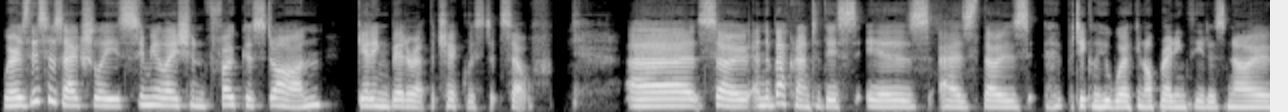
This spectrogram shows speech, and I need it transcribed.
Whereas this is actually simulation focused on getting better at the checklist itself. Uh, so, and the background to this is, as those who, particularly who work in operating theatres know,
